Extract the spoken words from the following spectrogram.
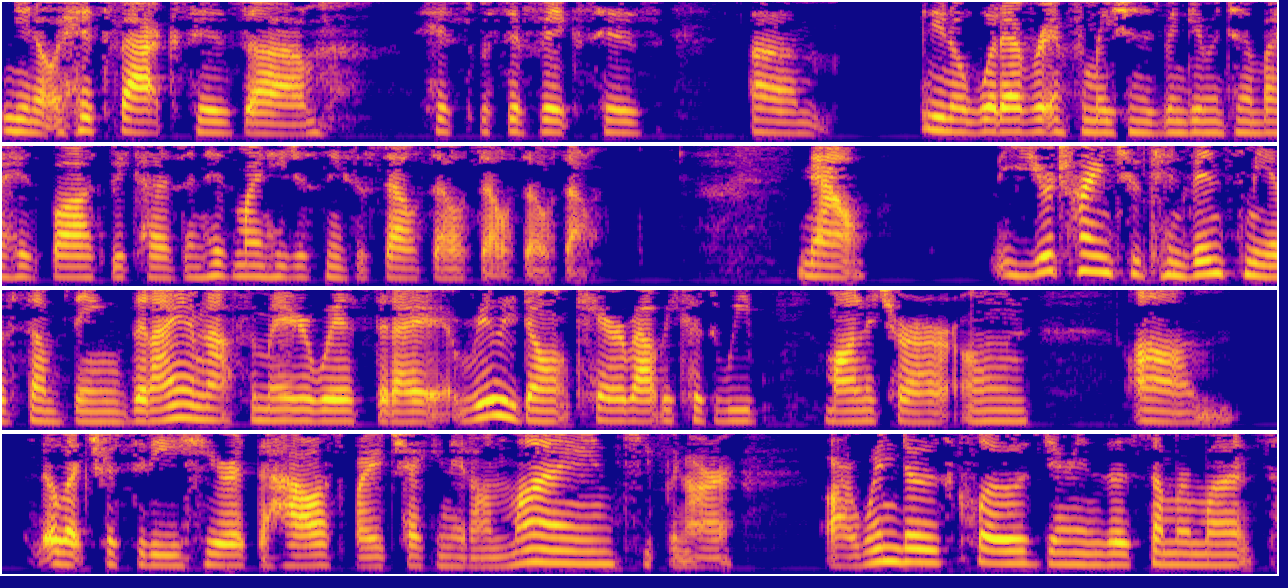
you know, his facts, his, um, his specifics, his, um, you know, whatever information has been given to him by his boss because in his mind he just needs to sell, sell, sell, sell, sell. Now, you're trying to convince me of something that I am not familiar with, that I really don't care about because we monitor our own um, electricity here at the house by checking it online, keeping our, our windows closed during the summer months,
